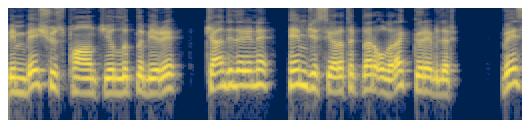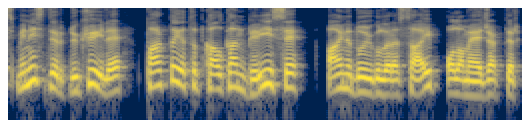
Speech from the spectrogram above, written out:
1500 pound yıllıklı biri kendilerini hemcis yaratıklar olarak görebilir. Westminster dükü ile parkta yatıp kalkan biri ise aynı duygulara sahip olamayacaktır.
